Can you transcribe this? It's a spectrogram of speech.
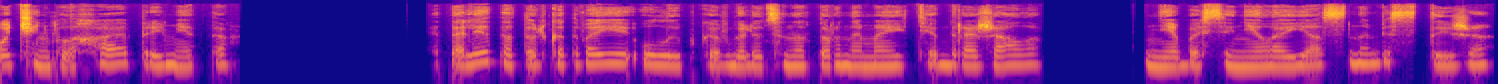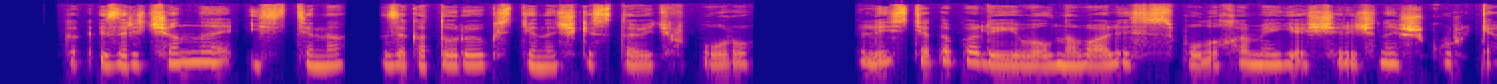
Очень плохая примета. Это лето только твоей улыбкой в галлюцинаторной маяте дрожало. Небо синело ясно, бесстыже, как изреченная истина, за которую к стеночке ставить впору. Листья тополей волновались с полохами ящеричной шкурки.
